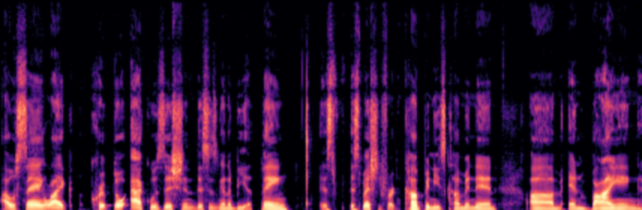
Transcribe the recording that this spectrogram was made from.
I was saying like crypto acquisition, this is going to be a thing, especially for companies coming in um, and buying,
